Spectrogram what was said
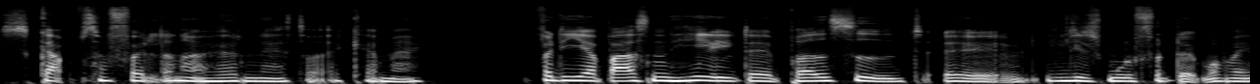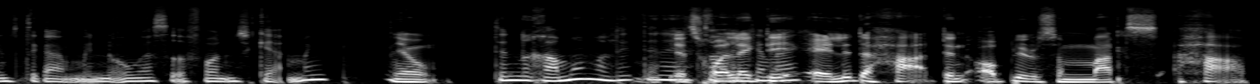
skam som forældre, når jeg hører den her historie, kan jeg mærke. Fordi jeg bare sådan helt øh, bredsidigt øh, lille smule fordømmer hver eneste gang, mine unger sidder foran en skærm. Ikke? Jo. Den rammer mig lidt, den her Jeg tror historie, heller ikke, det er alle, der har den oplevelse, som Mats har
